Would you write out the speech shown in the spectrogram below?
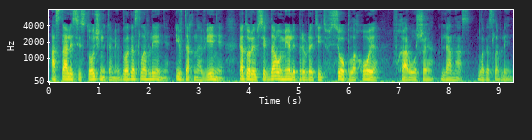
остались источниками благословления и вдохновения, которые всегда умели превратить все плохое в хорошее для нас благословление.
